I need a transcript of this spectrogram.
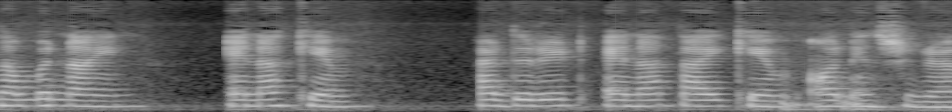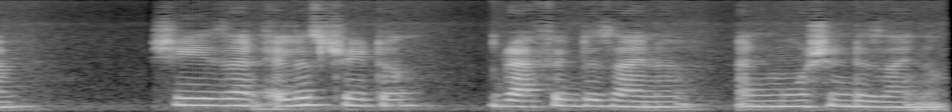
Number 9. Ena Kim at the rate Ena Tae Kim on Instagram. She is an illustrator, graphic designer, and motion designer.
